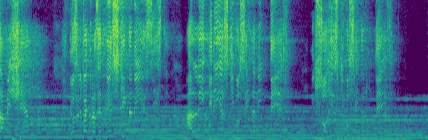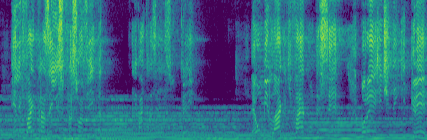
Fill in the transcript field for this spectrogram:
está mexendo. Deus ele vai trazer bênçãos que ainda nem existem, alegrias que você ainda nem teve, um sorriso que você ainda não teve. Ele vai trazer isso para a sua vida. Ele vai trazer isso, eu creio. É um milagre que vai acontecer. Porém, a gente tem que crer.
